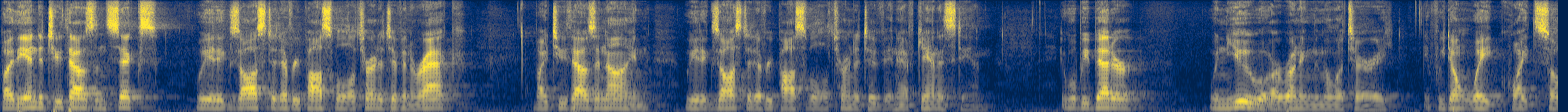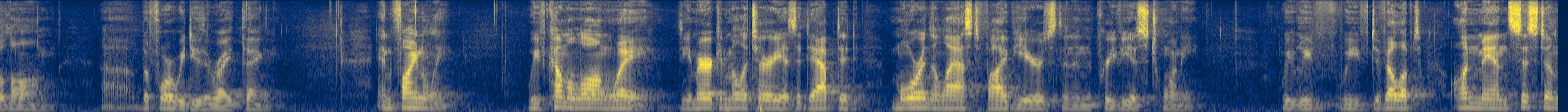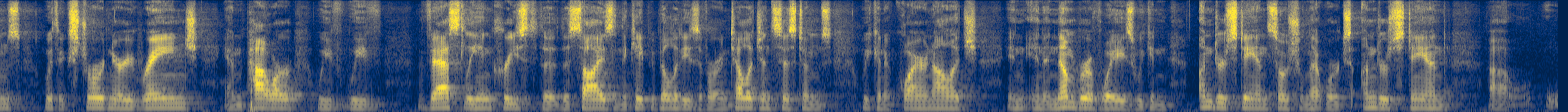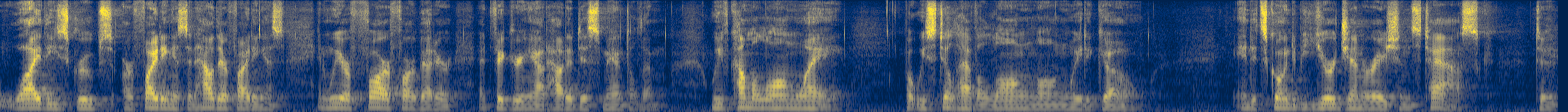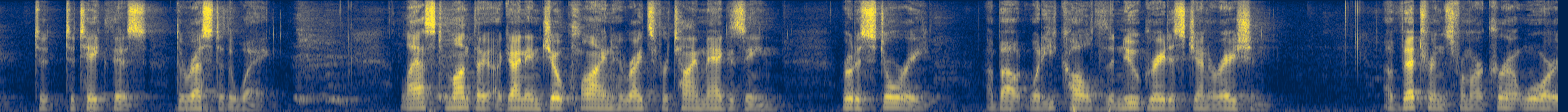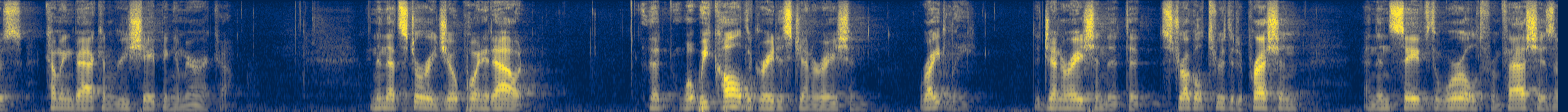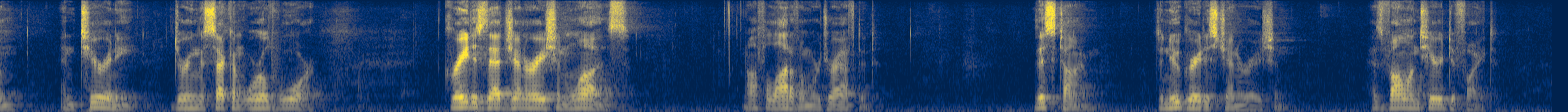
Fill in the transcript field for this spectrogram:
By the end of 2006, we had exhausted every possible alternative in Iraq. By 2009, we had exhausted every possible alternative in Afghanistan. It will be better when you are running the military if we don't wait quite so long uh, before we do the right thing. And finally, we've come a long way. The American military has adapted more in the last five years than in the previous 20. We, we've, we've developed unmanned systems with extraordinary range and power. We've, we've vastly increased the, the size and the capabilities of our intelligence systems. We can acquire knowledge in, in a number of ways. We can understand social networks, understand uh, why these groups are fighting us and how they're fighting us, and we are far, far better at figuring out how to dismantle them. We've come a long way, but we still have a long, long way to go. And it's going to be your generation's task to, to, to take this the rest of the way. Last month, a, a guy named Joe Klein, who writes for Time magazine, wrote a story about what he called the new greatest generation of veterans from our current wars coming back and reshaping America. And in that story, Joe pointed out that what we call the greatest generation, rightly, the generation that, that struggled through the Depression and then saved the world from fascism and tyranny during the Second World War. Great as that generation was, an awful lot of them were drafted. This time, the new greatest generation, has volunteered to fight.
